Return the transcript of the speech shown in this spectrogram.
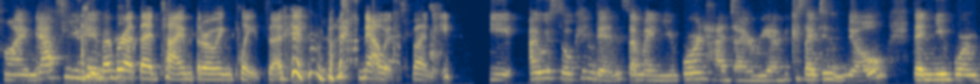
time, after you I remember at that time throwing plates at him, but now it's funny. I was so convinced that my newborn had diarrhea because I didn't know that newborn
